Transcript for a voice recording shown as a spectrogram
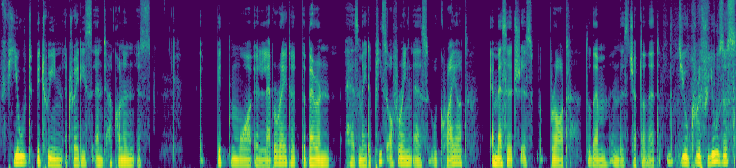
feud between Atreides and Harkonnen is a bit more elaborated. The Baron has made a peace offering as required. A message is brought to them in this chapter that the Duke refuses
